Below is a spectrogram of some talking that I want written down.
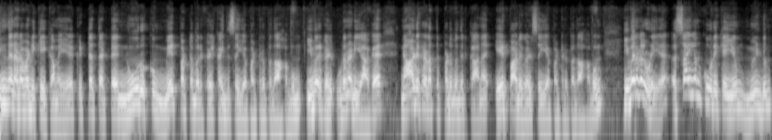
இந்த நடவடிக்கைக்கு அமைய கிட்டத்தட்ட நூறுக்கும் மேற்பட்டவர்கள் கைது செய்யப்பட்டிருப்பதாகவும் இவர்கள் உடனடியாக நாடு கடத்தப்படுவதற்கான ஏற்பாடுகள் செய்யப்பட்டிருப்பதாகவும் இவர்களுடைய அசைலம் கோரிக்கையும் மீண்டும்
